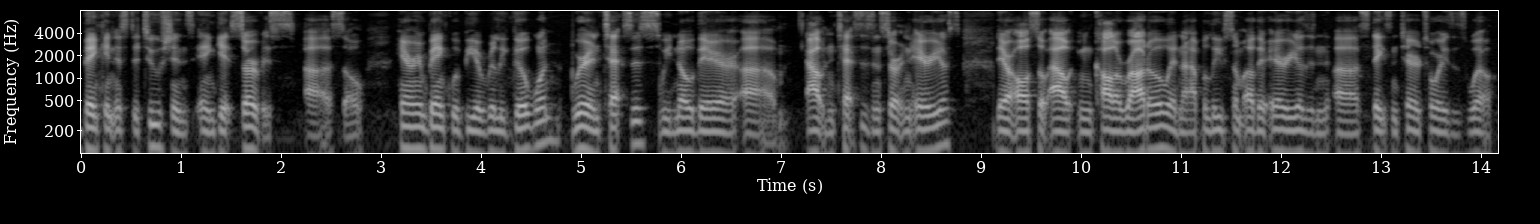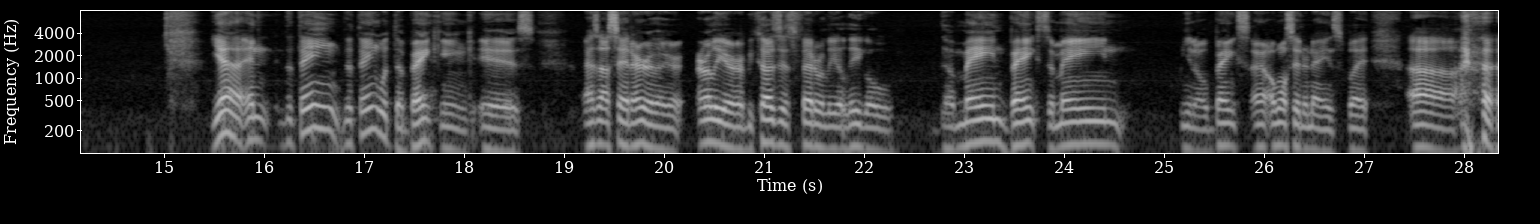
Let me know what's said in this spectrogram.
banking institutions and get service. Uh, so Herring Bank would be a really good one. We're in Texas. We know they're um, out in Texas in certain areas. They're also out in Colorado and I believe some other areas and uh, states and territories as well. Yeah, and the thing the thing with the banking is, as I said earlier, earlier because it's federally illegal, the main banks, the main you know banks, I won't say their names, but uh,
